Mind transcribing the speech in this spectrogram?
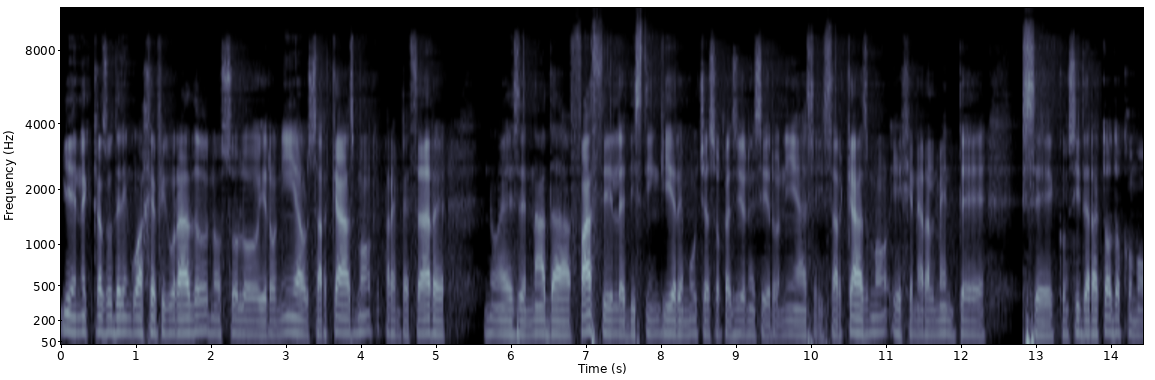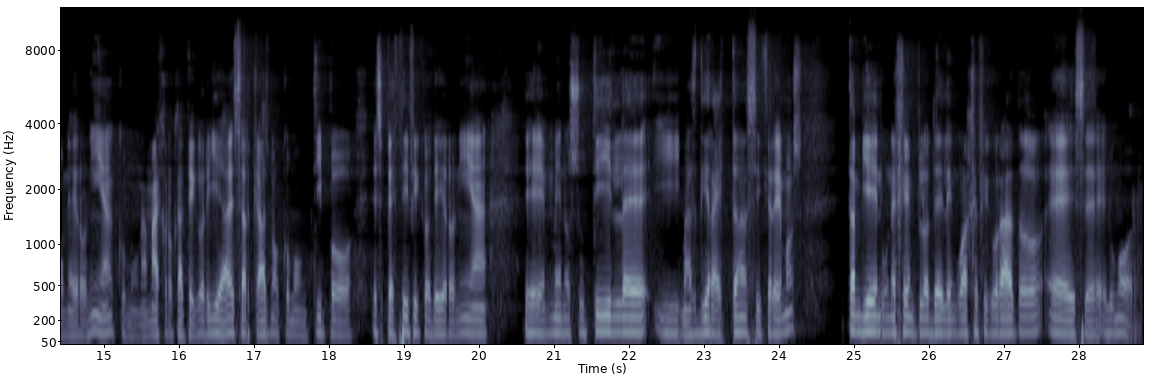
Bien, en el caso del lenguaje figurado, no solo ironía o sarcasmo, que para empezar no es nada fácil distinguir en muchas ocasiones ironías y sarcasmo y generalmente se considera todo como una ironía, como una macro categoría, el sarcasmo como un tipo específico de ironía eh, menos sutil y más directa, si queremos. También un ejemplo de lenguaje figurado es eh, el humor.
